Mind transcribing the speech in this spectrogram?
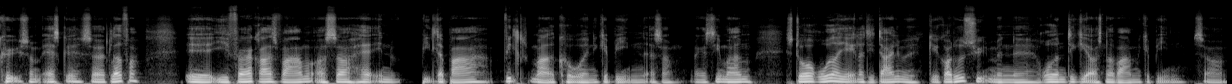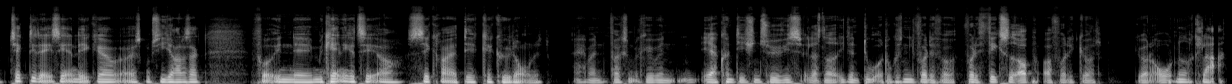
kø, som Aske så er glad for, øh, i 40 graders varme, og så have en bil, der bare vildt meget koger ind i kabinen. Altså, man kan sige meget om store rodarealer, de er dejlige med, giver godt udsyn, men øh, ruderne, de giver også noget varme i kabinen. Så tjek dit AC-anlæg, og jeg skal sige, rettere sagt, få en øh, mekaniker til at sikre, at det kan køle ordentligt. Der kan man for eksempel købe en aircondition service eller sådan noget i den dur. Du kan sådan lige få det, få, få det fikset op og få det gjort, gjort ordnet og klar.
